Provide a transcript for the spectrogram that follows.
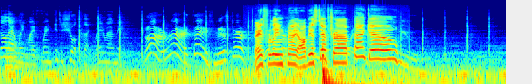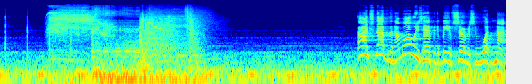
Go that way, my friend. It's a shortcut right around there. All right, thanks, mister. Thanks for leading my obvious death trap. Thank you. Happy to be of service and whatnot.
